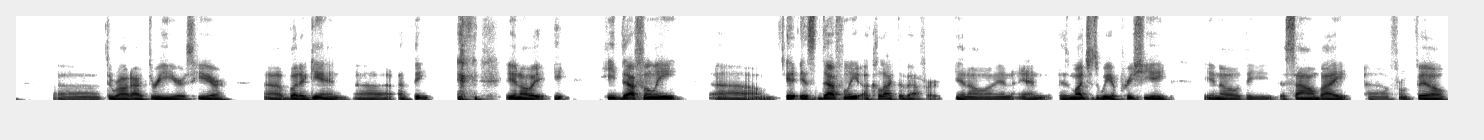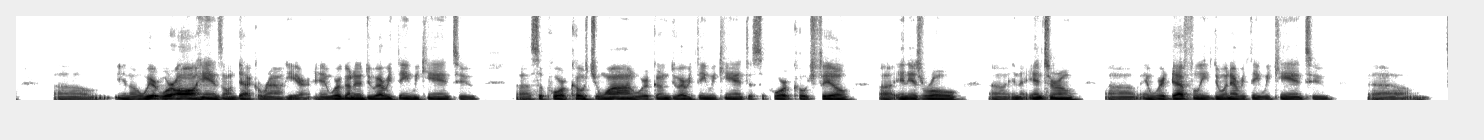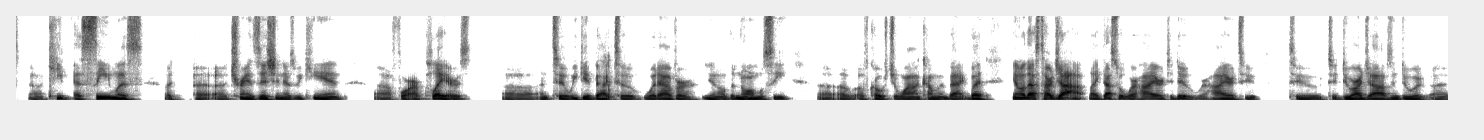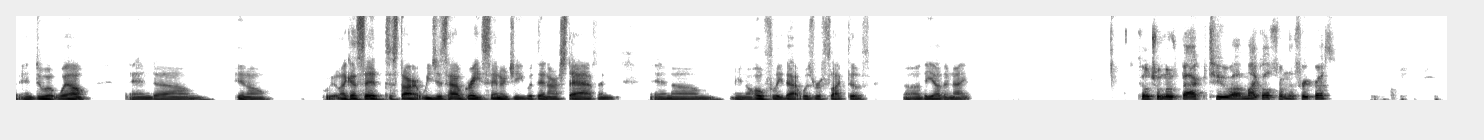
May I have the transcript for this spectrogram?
uh, throughout our three years here. Uh, but again, uh, I think, you know, he, he definitely, um, it, it's definitely a collective effort, you know, and, and as much as we appreciate, you know, the, the soundbite uh, from Phil. Um, you know, we're we're all hands on deck around here, and we're going to do everything we can to uh, support Coach Juwan. We're going to do everything we can to support Coach Phil in his role uh, in the interim, uh, and we're definitely doing everything we can to um, uh, keep as seamless a, a, transition as we can for our players until we get back to whatever you know the normalcy of, of Coach Juwan coming back. But you know that's our job. Like that's what we're hired to do. We're hired to to to do our jobs and do it uh, and do it well. And um, you know, like I said to start, we just have great synergy within our staff, and and um, you know, hopefully that was reflective uh, the other night. Coach will move back to uh, Michael from the Free Press.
